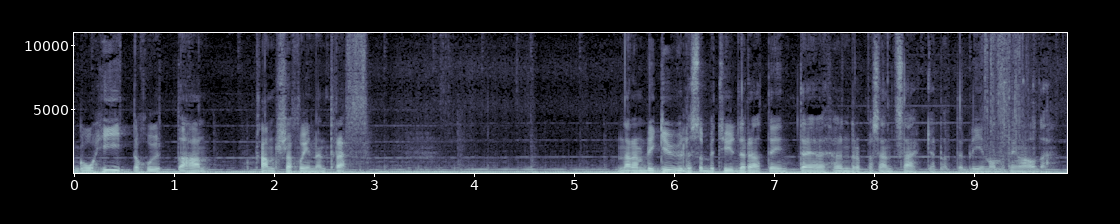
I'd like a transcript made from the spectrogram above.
gå hit och skjuta han och kanske få in en träff. När den blir gul så betyder det att det inte är 100% säkert att det blir någonting av det.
